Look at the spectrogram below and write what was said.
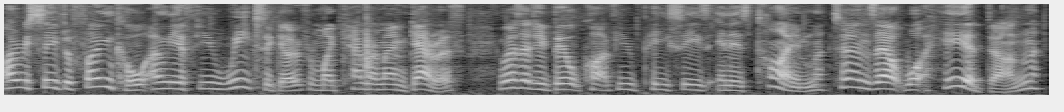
I received a phone call only a few weeks ago from my cameraman Gareth, who has actually built quite a few PCs in his time. Turns out what he had done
